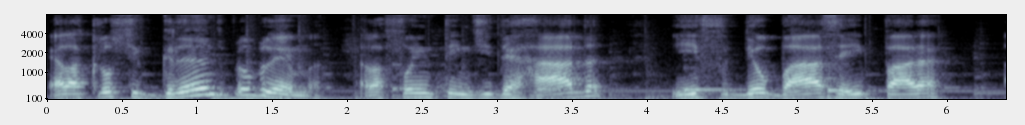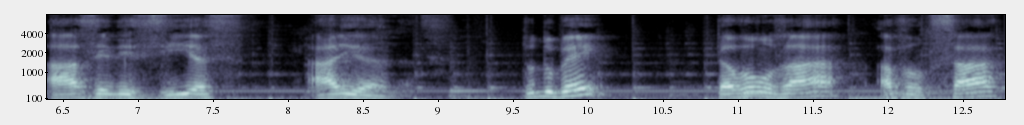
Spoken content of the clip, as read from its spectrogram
ela trouxe grande problema. Ela foi entendida errada e deu base aí para as heresias arianas. Tudo bem? Então vamos lá avançar.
